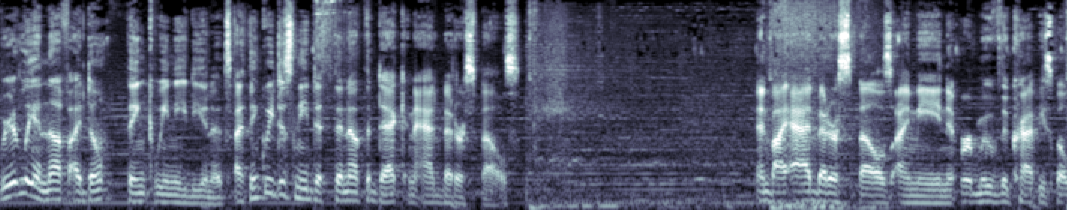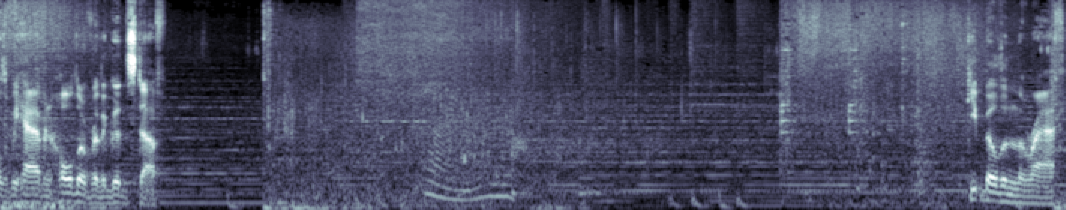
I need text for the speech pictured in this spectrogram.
Weirdly enough, I don't think we need units. I think we just need to thin out the deck and add better spells. And by add better spells, I mean remove the crappy spells we have and hold over the good stuff. keep building the Wrath.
